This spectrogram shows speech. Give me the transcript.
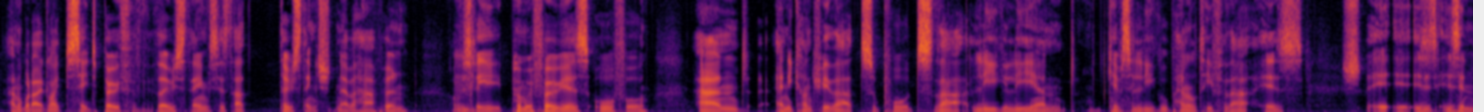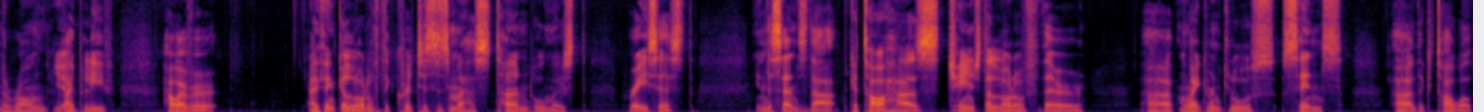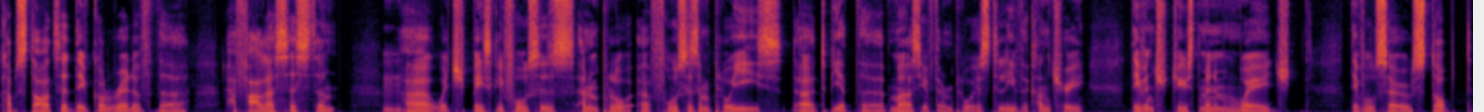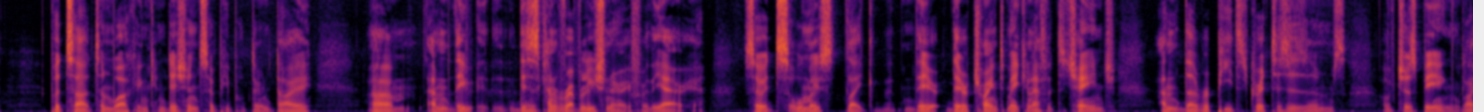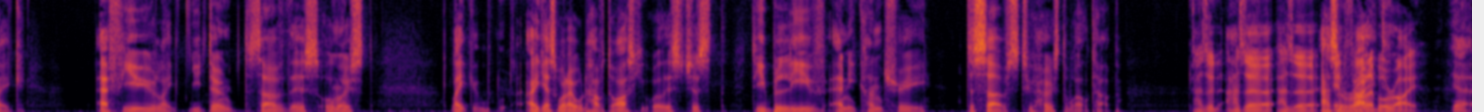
And what I'd like to say to both of those things is that those things should never happen. Obviously, homophobia is awful. And any country that supports that legally and gives a legal penalty for that is sh- i- i- is is in the wrong. Yeah. I believe. However, I think a lot of the criticism has turned almost racist, in the sense that Qatar has changed a lot of their uh, migrant laws since uh, the Qatar World Cup started. They've got rid of the kafala system, Mm. uh, which basically forces an employ uh, forces employees uh, to be at the mercy of their employers to leave the country. They've introduced minimum wage. They've also stopped put certain working conditions so people don't die. Um, and they this is kind of revolutionary for the area. So it's almost like they're they're trying to make an effort to change, and the repeated criticisms of just being like, "f you," like you don't deserve this, almost like I guess what I would have to ask you, Will, is just do you believe any country deserves to host the World Cup? As a as a as a Has a infallible right. Yeah.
